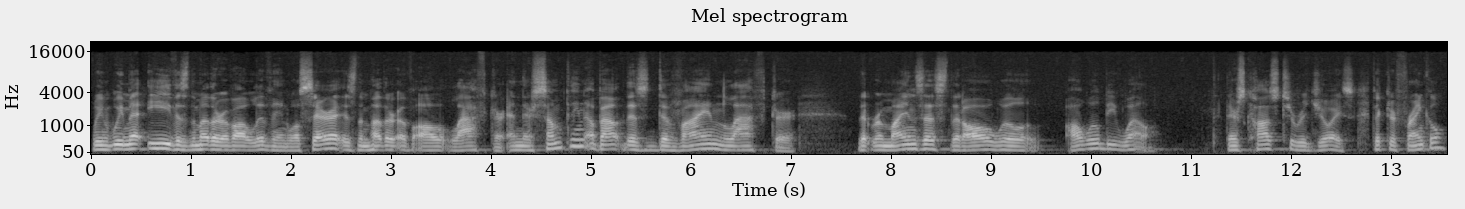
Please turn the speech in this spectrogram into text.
We, we met Eve as the mother of all living. Well, Sarah is the mother of all laughter. And there's something about this divine laughter that reminds us that all will, all will be well. There's cause to rejoice. Viktor Frankl,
